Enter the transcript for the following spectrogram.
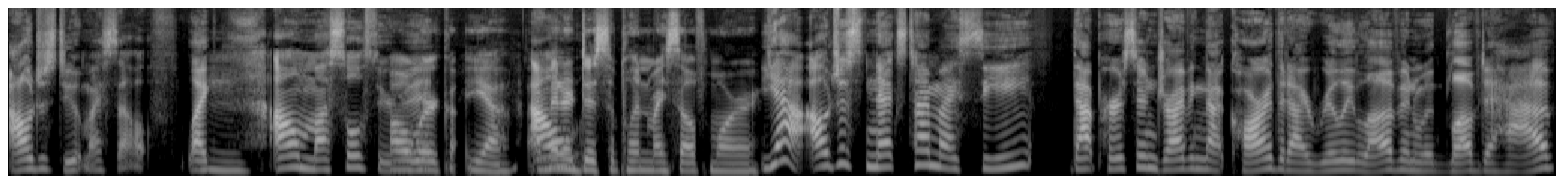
i'll just do it myself like Mm. i'll muscle through I'll it work yeah. I'm gonna discipline myself more. yeah, I'll just next time I see that person driving that car that I really love and would love to have,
